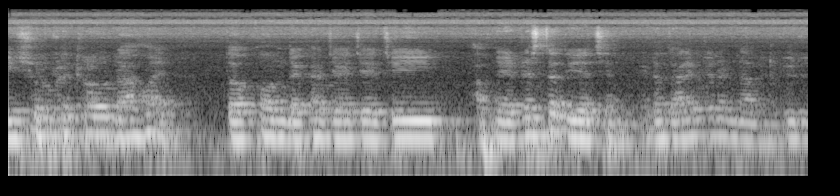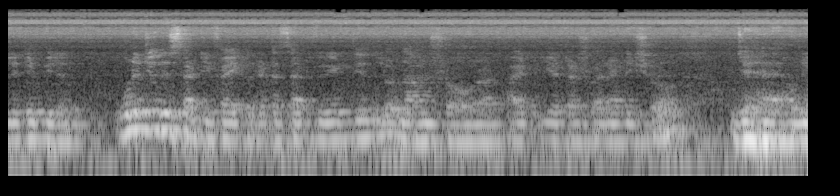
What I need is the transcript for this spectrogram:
এই সব ক্ষেত্রেও না হয়, তখন দেখা যায় যে যেই আপনি অ্যাড্রেসটা দিয়েছেন, এটা তো আরেকজনের নাম ইউটিলিটি বিলের উনি যদি সার্টিফাই করে, এটা সার্টিফিকেট দিয়ে দিল, নাম সহ ওনার এটা সহ আইডি সহ, যে হ্যাঁ উনি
